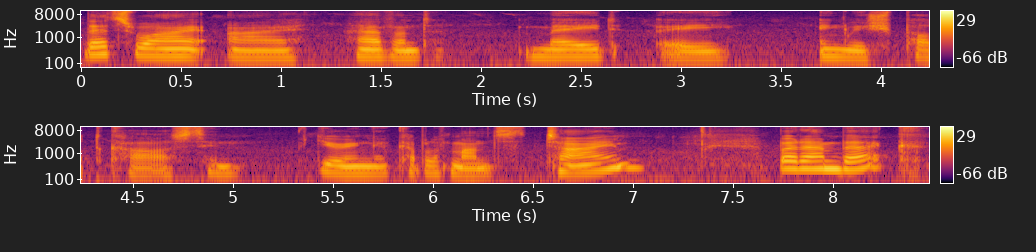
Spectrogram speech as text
that's why I haven't made a English podcast in during a couple of months' time. But I'm back.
